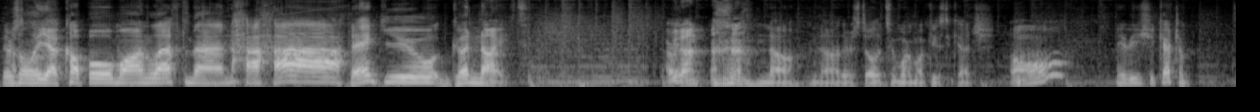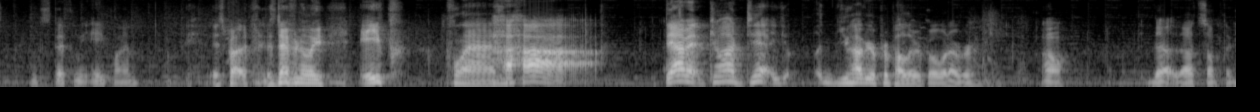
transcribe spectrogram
There's That's only close. a couple mon left, man. Ha ha. Thank you. Good night. Are we done? No, no. There's still two more monkeys to catch. oh, Maybe you should catch them. it's definitely ape plan. It's probably. It's definitely ape plan. Ha ha. Damn it. God damn. You have your propeller, but whatever. Oh, That that's something.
